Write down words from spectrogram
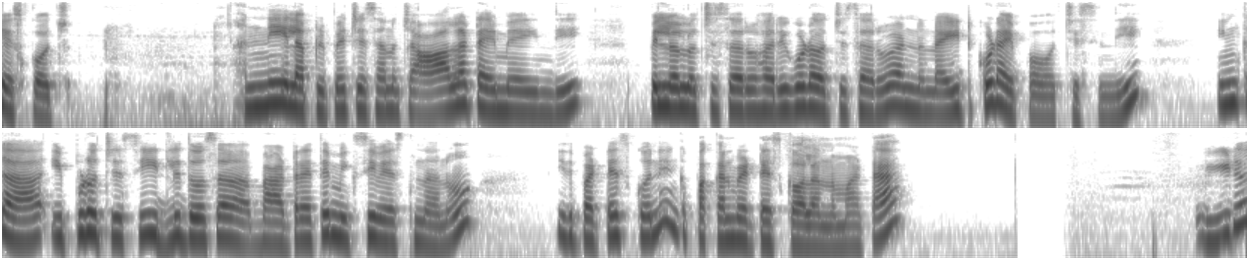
చేసుకోవచ్చు. అన్నీ ఇలా ప్రిపేర్ చేశాను చాలా టైం అయింది పిల్లలు వచ్చేసారు హరి కూడా వచ్చేసారు అండ్ నైట్ కూడా అయిపో వచ్చేసింది ఇంకా ఇప్పుడు వచ్చేసి ఇడ్లీ దోశ బ్యాటర్ అయితే మిక్సీ వేస్తున్నాను ఇది పట్టేసుకొని ఇంకా పక్కన పెట్టేసుకోవాలన్నమాట. వీడియో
